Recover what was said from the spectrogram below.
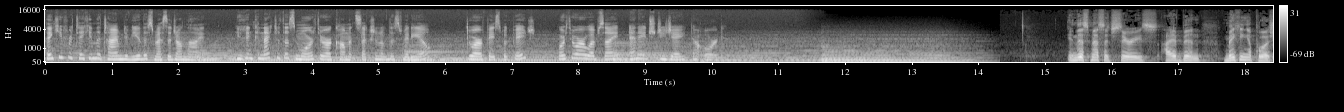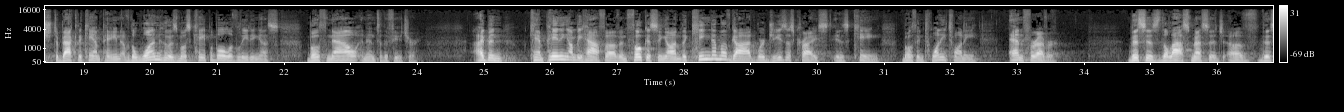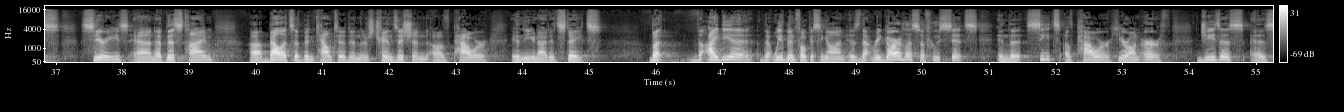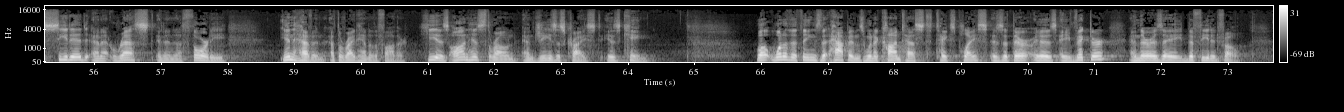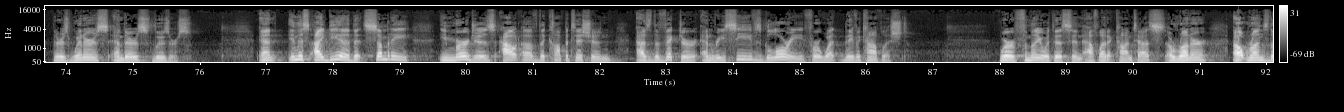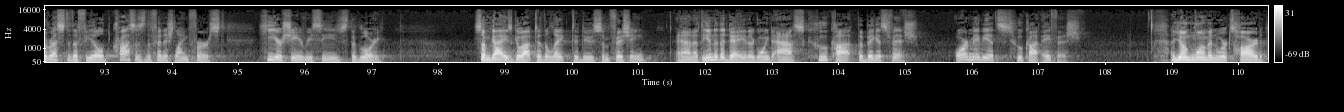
Thank you for taking the time to view this message online. You can connect with us more through our comments section of this video, through our Facebook page, or through our website, nhgj.org. In this message series, I have been making a push to back the campaign of the one who is most capable of leading us both now and into the future. I've been campaigning on behalf of and focusing on the kingdom of God where Jesus Christ is king, both in 2020 and forever. This is the last message of this series, and at this time, uh, ballots have been counted and there's transition of power in the United States. But the idea that we've been focusing on is that regardless of who sits in the seats of power here on earth, Jesus is seated and at rest and in authority in heaven at the right hand of the Father. He is on his throne, and Jesus Christ is king. Well, one of the things that happens when a contest takes place is that there is a victor and there is a defeated foe. There's winners and there's losers. And in this idea that somebody emerges out of the competition as the victor and receives glory for what they've accomplished. We're familiar with this in athletic contests. A runner outruns the rest of the field, crosses the finish line first. He or she receives the glory. Some guys go out to the lake to do some fishing, and at the end of the day, they're going to ask who caught the biggest fish. Or maybe it's who caught a fish. A young woman works hard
